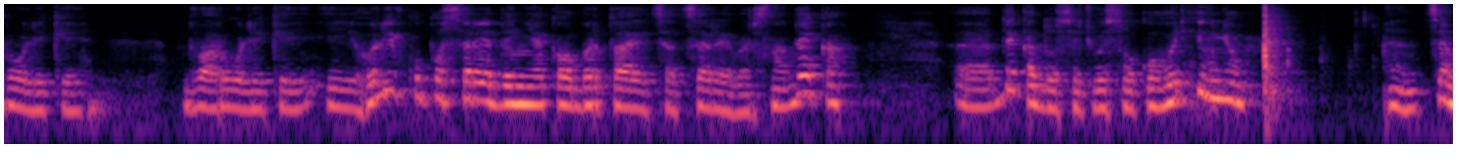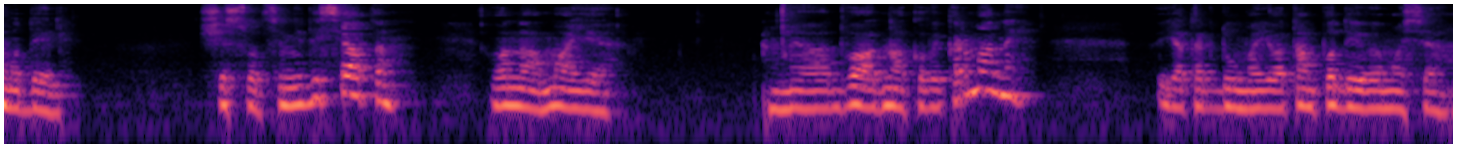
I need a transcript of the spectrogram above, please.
ролики, два ролики і голівку посередині, яка обертається. Це реверсна дека. Е, Дека досить високого рівню. Е, Це модель 670. Вона має два однакові кармани. Я так думаю, а там подивимося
